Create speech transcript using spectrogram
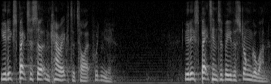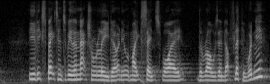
you'd expect a certain character type, wouldn't you? You'd expect him to be the stronger one. You'd expect him to be the natural leader, and it would make sense why the roles end up flipping, wouldn't you?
